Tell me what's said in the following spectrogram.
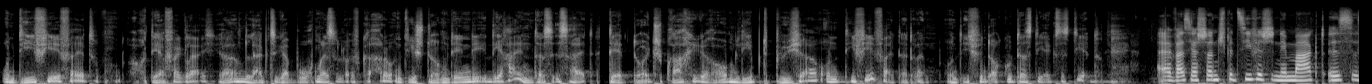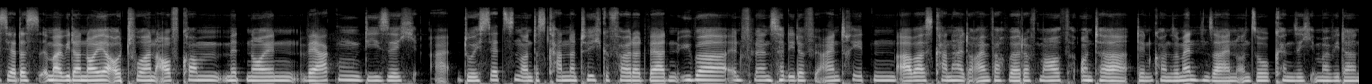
Und die Vielfalt, auch der Vergleich, ja, Leipziger Buchmesse läuft gerade und die stürmen denen die, die Hallen. Das ist halt, der deutschsprachige Raum liebt Bücher und die Vielfalt da drin. Und ich finde auch gut, dass die existiert. Äh, was ja schon spezifisch in dem Markt ist, ist ja, dass immer wieder neue Autoren aufkommen mit neuen Werken, die sich äh, durchsetzen. Und das kann natürlich gefördert werden über Influencer, die dafür eintreten. Aber es kann halt auch einfach Word of Mouth unter den Konsumenten sein. Und so können sich immer wieder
